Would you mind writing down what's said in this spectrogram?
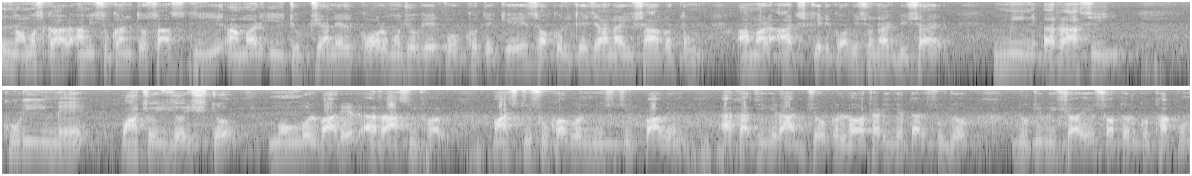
নমস্কার, আমি সুকান্ত শাস্ত্রী। আমার ইউটিউব চ্যানেল কর্মযোগের পক্ষ থেকে সকলকে জানাই স্বাগতম। আমার আজকের গবেষণার বিষয়, মিন রাশি। কুড়ি মে, পাঁচই জ্যৈষ্ঠ, মঙ্গলবারের রাশিফল। পাঁচটি সুখবর নিশ্চিত পাবেন। একাধিক রাজ্য লটারি জেতার সুযোগ। দুটি বিষয়ে সতর্ক থাকুন।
